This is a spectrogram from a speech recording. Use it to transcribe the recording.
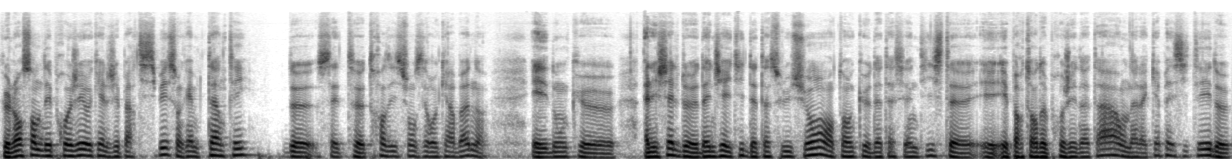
que l'ensemble des projets auxquels j'ai participé sont quand même teintés de cette transition zéro carbone. Et donc, euh, à l'échelle d'NGIT Data Solutions, en tant que data scientist et, et, porteur de projet data, on a la capacité de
